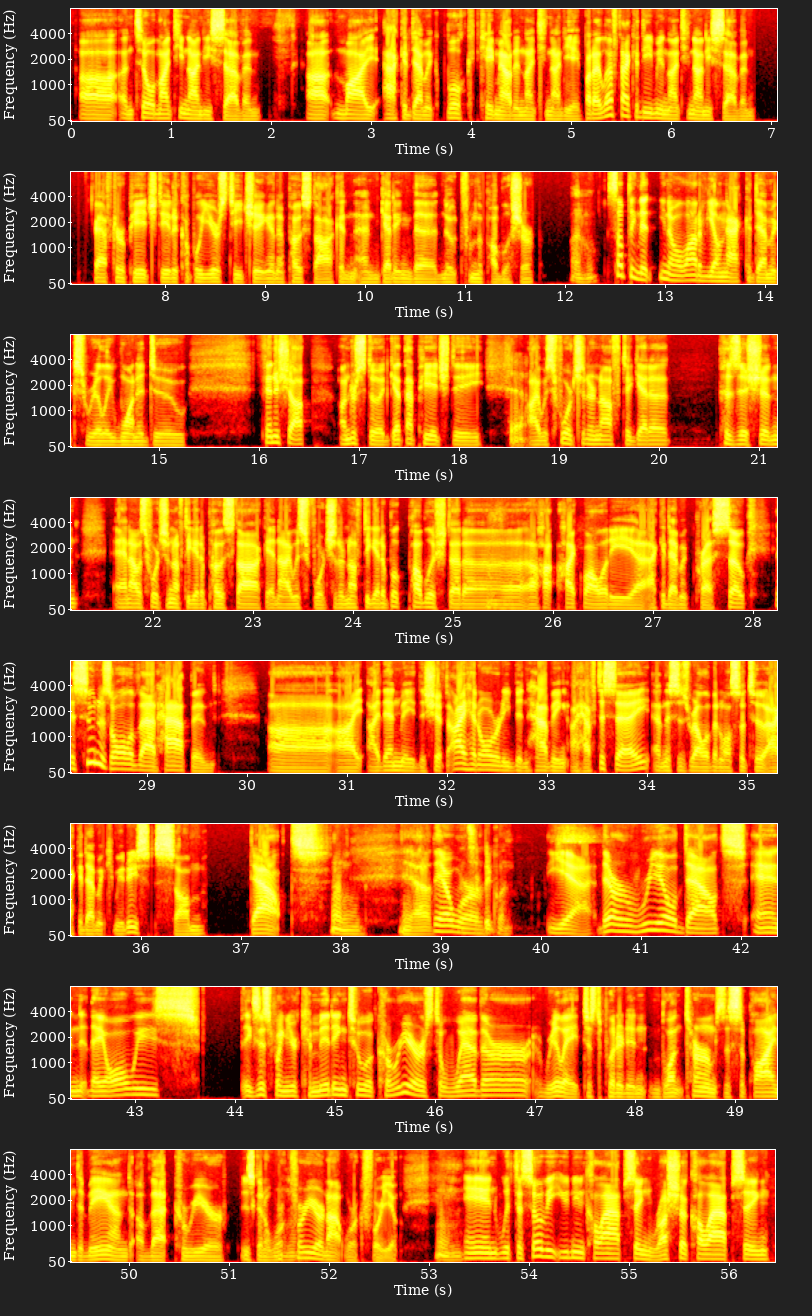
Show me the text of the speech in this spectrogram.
uh, until 1997. Uh, my academic book came out in 1998, but I left academia in 1997 after a PhD and a couple years teaching and a postdoc and, and getting the note from the publisher. mm-hmm. something that you know a lot of young academics really want to do. Finish up, understood, get that PhD. Yeah. I was fortunate enough to get a position and I was fortunate enough to get a postdoc and I was fortunate enough to get a book published at a, mm-hmm. a high quality uh, academic press. So as soon as all of that happened, uh, I, I then made the shift. I had already been having, I have to say, and this is relevant also to academic communities, some doubts. Mm. Yeah, there were big one. Yeah, there are real doubts, and they always exist when you're committing to a career as to whether, really, just to put it in blunt terms, the supply and demand of that career is going to work mm-hmm. for you or not work for you. Mm-hmm. And with the Soviet Union collapsing, Russia collapsing,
